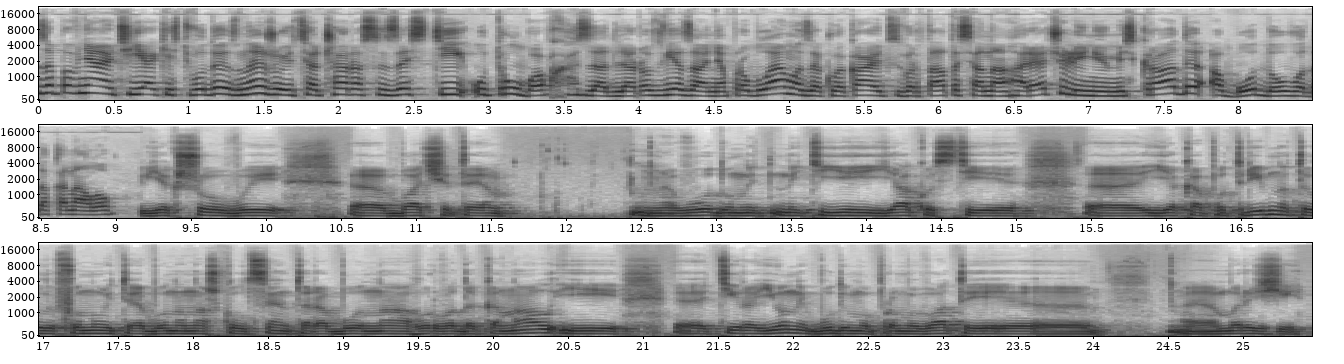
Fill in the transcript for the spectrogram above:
Запевняють, якість води знижується через застій у трубах. Задля розв'язання проблеми закликають звертатися на гарячу лінію міськради або до водоканалу. Якщо ви е, бачите воду не, не тієї якості, е, яка потрібна, телефонуйте або на наш кол-центр, або на Горводоканал, і е, ті райони будемо промивати е, мережі.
